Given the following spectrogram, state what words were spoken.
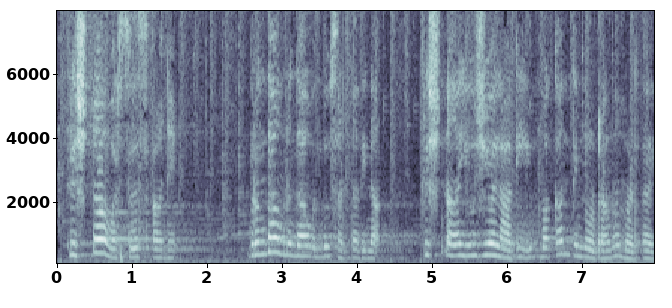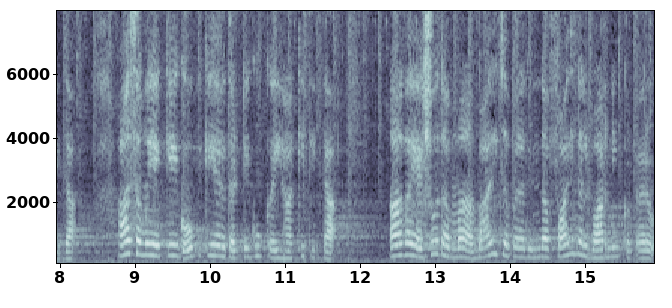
ಕೃಷ್ಣ ವರ್ಸಸ್ ಆನೆ. ಬೃಂದಾವನದ ಒಂದು ಸಣ್ಣ ದಿನ. ಕೃಷ್ಣ ಯೂಶುವಲ್ ಆಗಿ ಮಕಾನ್ ತಿನ್ನೋ ಡ್ರಾಮಾ ಮಾಡ್ತಾ ಇದ್ದ. ಆ ಸಮಯಕ್ಕೆ ಗೋಪಿಕೆಯರ ತಟ್ಟೆಗೂ ಕೈ ಹಾಕಿದ್ದ. ಆಗ ಯಶೋದಮ್ಮ ಬಾಯಿ ಚಪಲದಿಂದ ಫೈನಲ್ ವಾರ್ನಿಂಗ್ ಕೊಟ್ಟರು.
